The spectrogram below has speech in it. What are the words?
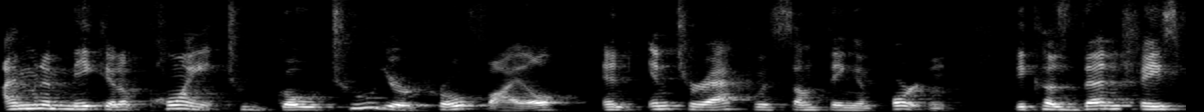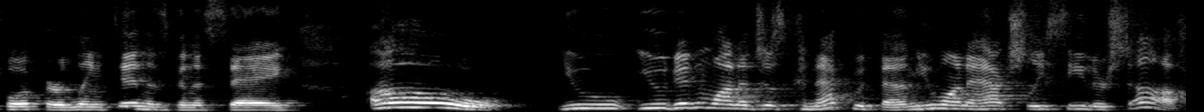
I'm going to make it a point to go to your profile and interact with something important because then Facebook or LinkedIn is going to say, "Oh, you you didn't want to just connect with them, you want to actually see their stuff."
